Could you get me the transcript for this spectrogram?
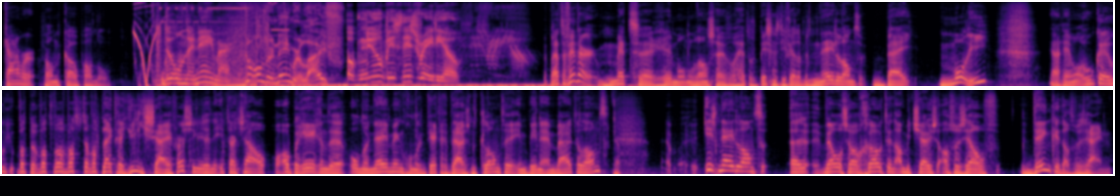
Kamer van Koophandel. De Ondernemer. De Ondernemer live. Op Nieuw Business Radio. We praten verder met Raymond Lansheuvel, Head of Business Development Nederland bij Molly. Ja, Raymond, hoe, wat, wat, wat, wat, wat blijkt er uit jullie cijfers? Jullie zijn een internationaal opererende onderneming, 130.000 klanten in binnen- en buitenland. Ja. Is Nederland uh, wel zo groot en ambitieus als we zelf denken dat we zijn?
